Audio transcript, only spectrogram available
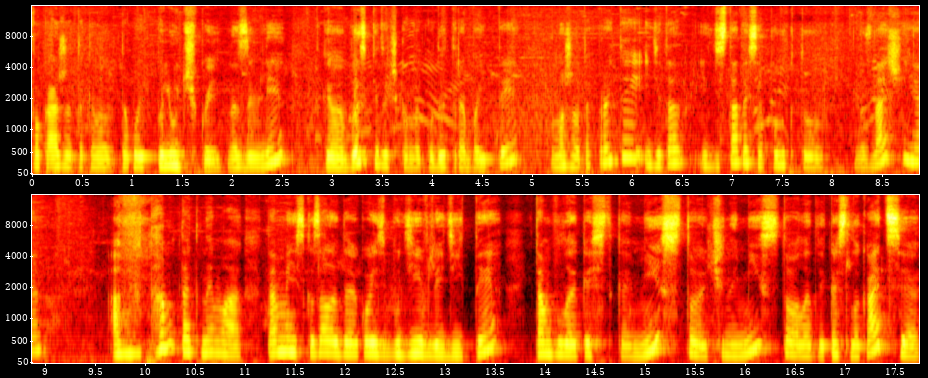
покаже такою пилючкою на землі, такими блискіточками, куди треба йти. Можна так пройти і, діта- і дістатися пункту назначення. А там так нема. Там мені сказали до якоїсь будівлі дійти. Там було якесь таке місто, чи не місто, але якась локація.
